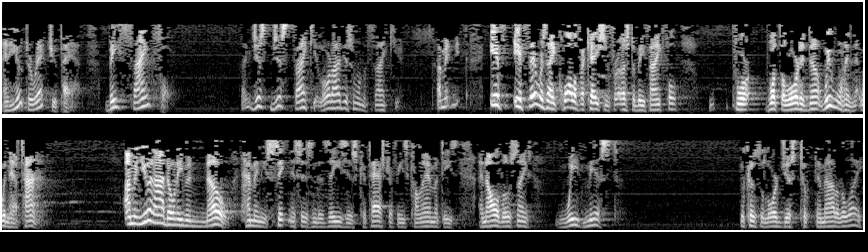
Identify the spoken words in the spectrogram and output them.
And He'll direct your path. Be thankful. Just, just thank you. Lord, I just want to thank you. I mean, if, if there was a qualification for us to be thankful for what the Lord had done, we wouldn't have time. I mean, you and I don't even know how many sicknesses and diseases, catastrophes, calamities, and all those things we've missed because the Lord just took them out of the way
